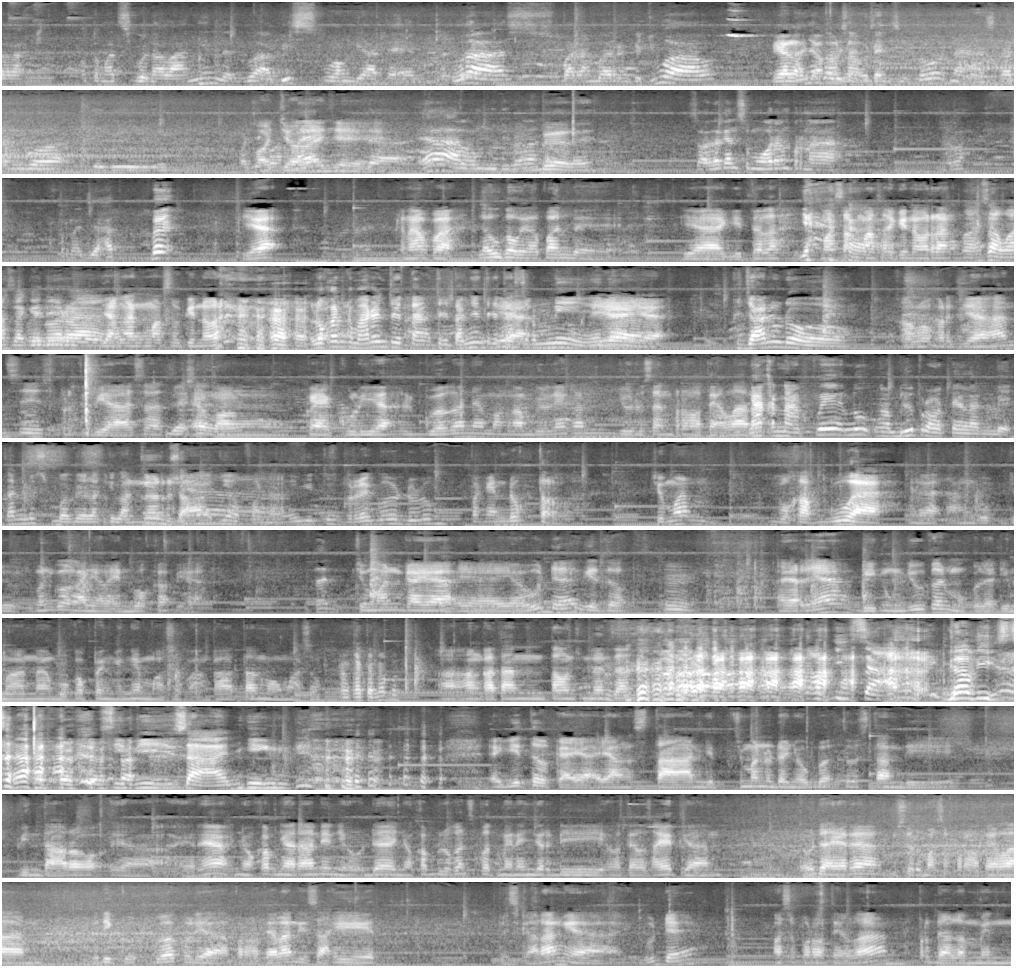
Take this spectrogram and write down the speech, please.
otomatis gue nalangin dan gue habis uang di ATM kuras barang-barang kejual Iyalah, Makanya jangan lah, udah. di situ nah sekarang gue jadi ojek Ojol online, aja ya. udah, ya alhamdulillah lah. Lah ya. soalnya kan semua orang pernah apa, pernah jahat Be, Ya. Kenapa? lau gawe apaan, Be? Ya gitulah. Ya. Masak-masakin orang. Masak-masakin orang. Jangan masukin orang. Lo kan kemarin cerita ceritanya cerita Iya. serem nih, ya Iya, kan? iya. Kerjaan lu dong. Kalau kerjaan sih seperti biasa, sih. Biasa, emang kayak kuliah gua kan emang ngambilnya kan jurusan perhotelan. Nah, kenapa lu ngambil perhotelan, Be? Kan lu sebagai laki-laki bisa aja apa namanya gitu. Sebenarnya gue dulu pengen dokter, cuman bokap gua nggak sanggup. Cuman gua nggak nyalahin bokap ya. Cuman kayak ya ya udah gitu. Hmm. Akhirnya bingung juga kan mau kuliah di mana. Bokap pengennya masuk angkatan, mau masuk Angkatan apa? uh, angkatan tahun 91. Gak bisa, gak bisa. Si bisa anjing. ya gitu kayak yang stand gitu cuman udah nyoba tuh stand di Bintaro ya akhirnya nyokap nyaranin ya udah nyokap dulu kan sempat manajer di hotel Said kan ya udah akhirnya disuruh masuk perhotelan jadi gu- gua kuliah perhotelan di Sahid dan sekarang ya udah masuk perhotelan perdalamin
